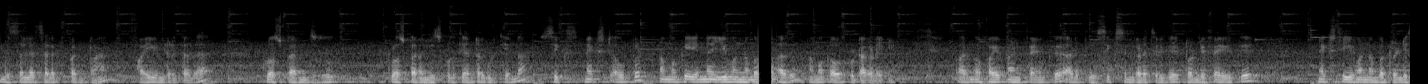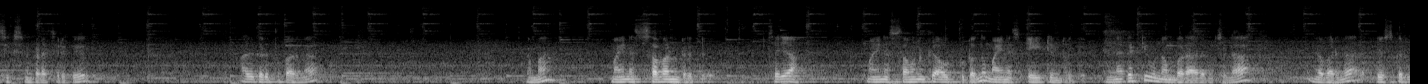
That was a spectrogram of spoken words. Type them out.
இந்த செல்லை செலக்ட் பண்ணுறேன் ஃபைவ்ன்றதை க்ளோஸ் parenthesis க்ளோஸ் parenthesis கொடுத்து என்டர் கொடுத்தீங்கன்னா சிக்ஸ் நெக்ஸ்ட் அவுட்புட் நமக்கு என்ன ஈவன் நம்பர் அது நமக்கு அவுட்புட்டாக கிடைக்கும். பாருங்கள் ஃபைவ் பாயிண்ட் ஃபைவ்க்கு அடுத்து சிக்ஸ்னு கிடச்சிருக்கு. டுவெண்ட்டி ஃபைவ்க்கு நெக்ஸ்ட் ஈவன் நம்பர் டுவெண்ட்டி சிக்ஸ்னு கிடச்சிருக்கு. அதுக்கடுத்து பாருங்கள் நம்ம மைனஸ் செவன் இருக்குது சரியா? மைனஸ் செவனுக்கு அவுட்புட் வந்து மைனஸ் எயிட்டுன்னு இருக்குது நெகட்டிவ் நம்பர் ஆரம்பிச்சுன்னா இங்கே பாருங்கள் டிஸ்கிரிப்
